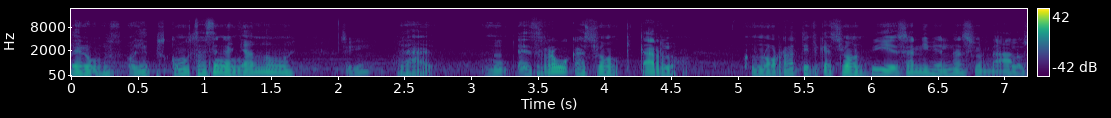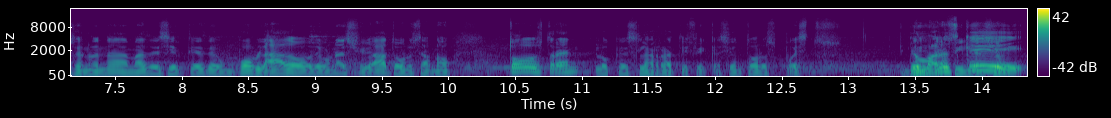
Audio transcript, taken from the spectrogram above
Pero, pues, oye, pues, ¿cómo estás engañando, güey? ¿sí? O sea, no- es revocación, quitarlo, no ratificación. Y es a nivel nacional, o sea, no es nada más decir que es de un poblado, o de una ciudad, o un estado, no. Todos traen lo que es la ratificación, todos los puestos. Lo malo es que,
